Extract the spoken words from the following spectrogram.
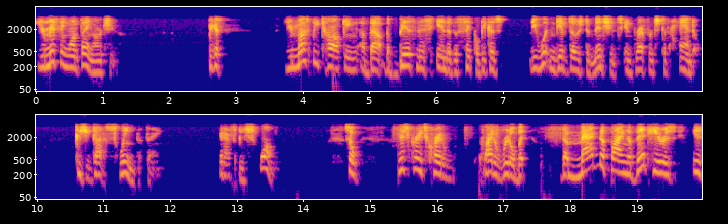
you're missing one thing, aren't you? Because you must be talking about the business end of the sickle because you wouldn't give those dimensions in reference to the handle because you got to swing the thing. It has to be swung. So this creates quite a quite a riddle, but the magnifying event here is is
